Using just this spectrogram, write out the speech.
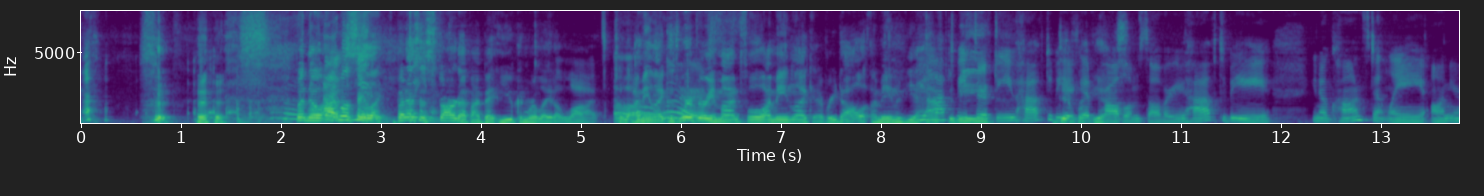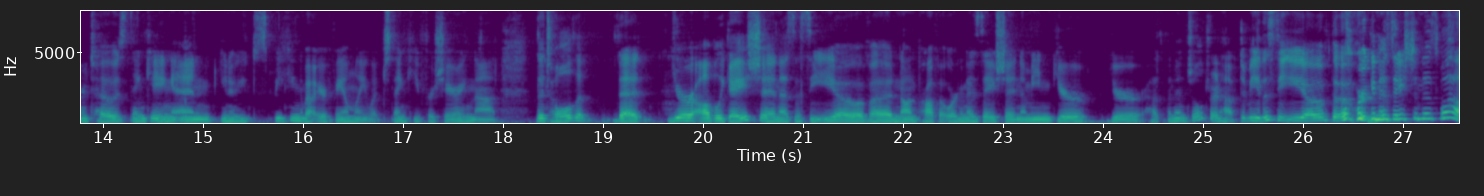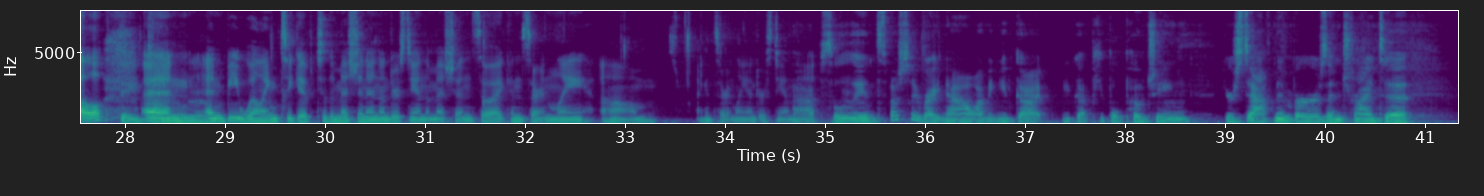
but no, I will say you- like, but as a startup, I bet you can relate a lot. To, oh, I Oh, mean, like, because we're very mindful. I mean, like every dollar. I mean, you, you have, to be, thrifty. You have to be a good problem solver. You have to be, you know, constantly on your toes thinking and, you know, speaking about your family, which thank you for sharing that. The toll that that your obligation as a CEO of a nonprofit organization, I mean, your your husband and children have to be the CEO of the organization as well. They do. And Yeah. and be willing to give to the mission and understand the mission. So I can certainly um I can certainly understand that. Absolutely, and especially right now. I mean, you've got you've got people poaching your staff members and trying to.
